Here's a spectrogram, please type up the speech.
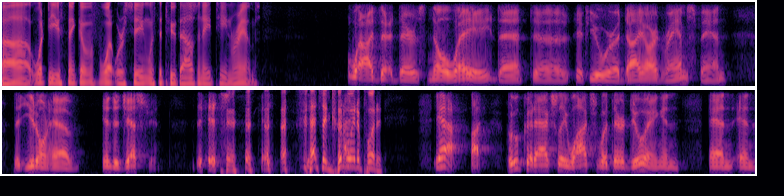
Uh, what do you think of what we're seeing with the 2018 Rams? Well, there's no way that uh, if you were a diehard Rams fan, that you don't have indigestion. That's a good way to put it. Yeah, uh, who could actually watch what they're doing and and and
